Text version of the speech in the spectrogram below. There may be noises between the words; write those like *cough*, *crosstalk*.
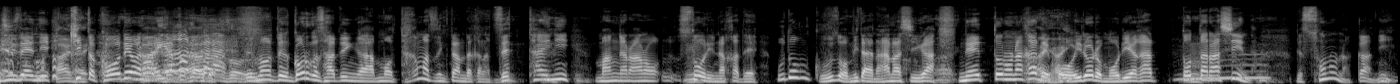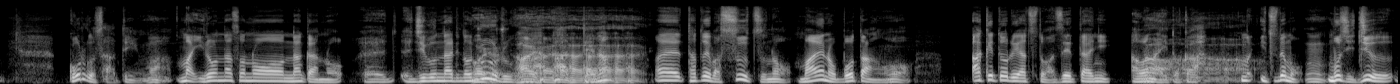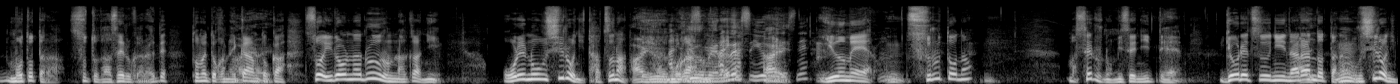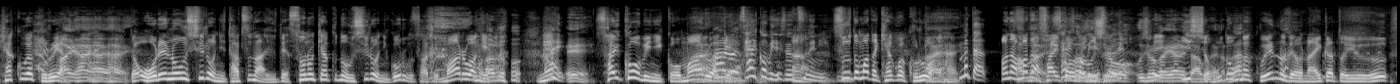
事前にはいきっとこうではないかとか。でもうでゴルゴ13がもう高松に来たんだから絶対に漫画のあのストーリーの中でうどん食うぞみたいな話がネットの中でこういろいろ盛り上がっとったらしいんだ。でその中にゴルゴ13はまあいろんなそのなんかあのえー自分なりのルールがあってな。えー例えばスーツの前のボタンを開けとるやつとは絶対に合わないとか、まあ、いつでも、もし銃持っとったらスッと出せるからで止めとかないかんとか、そういろんなルールの中に俺の後ろに立つなっていうのがはいはい有名なね。あります、有名ですね。有名やろ、するとな、まあ、セルフの店に行って行列に並んどったら後ろに客が来るやん、はいはいはいはい。で俺の後ろに立つな言うてその客の後ろにゴルゴさって回るわけ。や *laughs* なはい。ええ。最後尾にこう回るわけ。やある最後尾ですね常に。うんするとまた客が来るわ、はいはい。また、また最後尾に。最後ろ後ろ一生うどんが食えんのではないかという、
